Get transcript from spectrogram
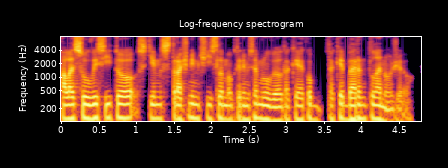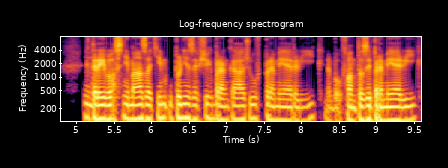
ale souvisí to s tím strašným číslem, o kterém jsem mluvil, tak je, jako, tak je Bernd Leno, že jo? Hmm. který vlastně má zatím úplně ze všech brankářů v Premier League nebo Fantasy Premier League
